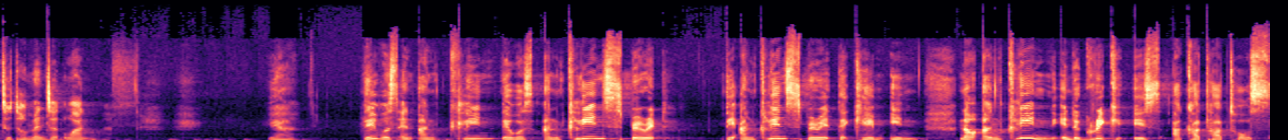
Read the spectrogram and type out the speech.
To tormented one. Yeah there was an unclean, there was unclean spirit the unclean spirit that came in. Now, unclean in the Greek is akathartos,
